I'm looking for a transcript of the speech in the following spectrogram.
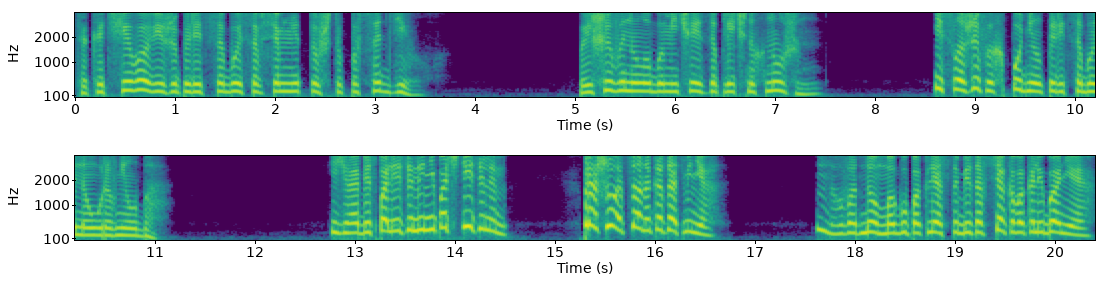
Так отчего вижу перед собой совсем не то, что посадил? Пэйши вынул оба меча из заплечных ножен и, сложив их, поднял перед собой на уровне лба. «Я бесполезен и непочтителен! Прошу отца наказать меня!» Но в одном могу поклясться безо всякого колебания.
